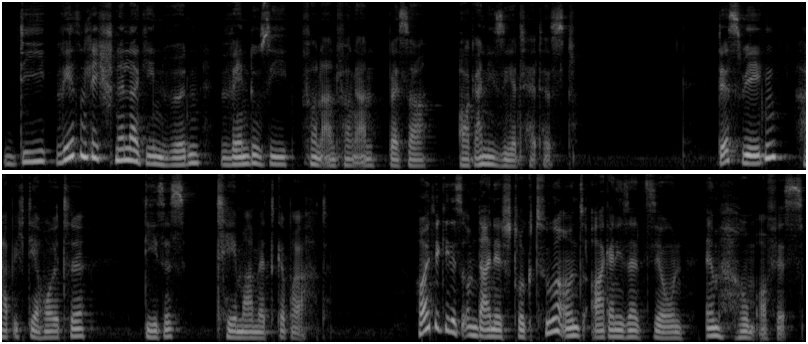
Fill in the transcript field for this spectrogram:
die wesentlich schneller gehen würden, wenn du sie von Anfang an besser organisiert hättest. Deswegen habe ich dir heute dieses Thema mitgebracht. Heute geht es um deine Struktur und Organisation im Homeoffice.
